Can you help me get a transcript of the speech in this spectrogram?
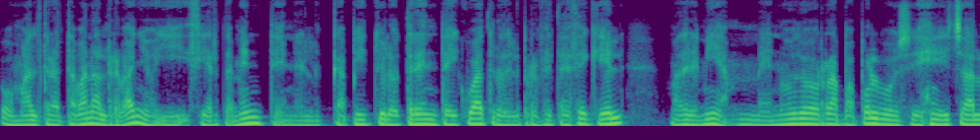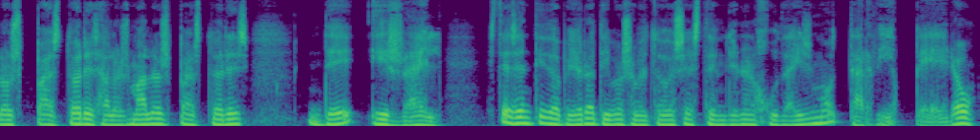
o maltrataban al rebaño. Y ciertamente en el capítulo 34 del profeta Ezequiel, madre mía, menudo rapapolvo se echa a los pastores, a los malos pastores de Israel. Este sentido peyorativo sobre todo se extendió en el judaísmo tardío, pero,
